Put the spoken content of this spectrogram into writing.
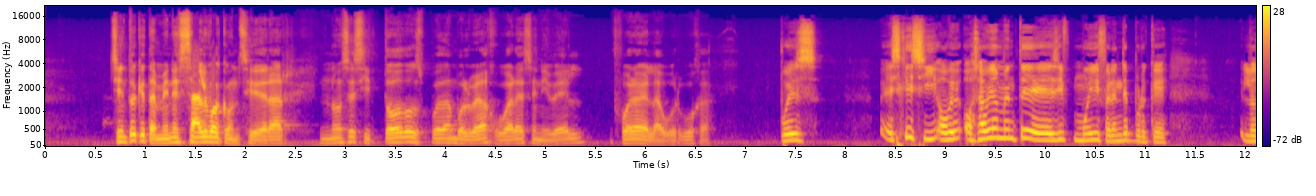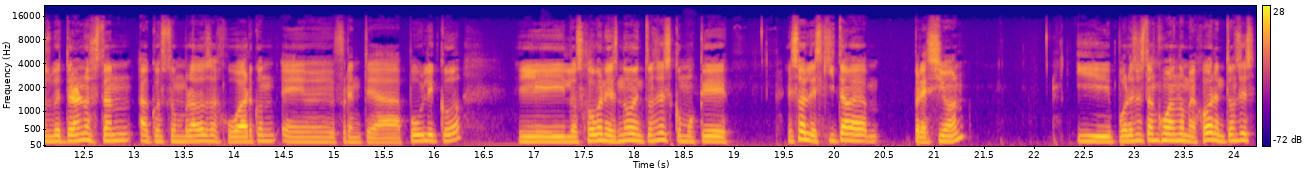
Siento que también es algo a considerar. No sé si todos puedan volver a jugar a ese nivel fuera de la burbuja. Pues es que sí, o sea, obviamente es muy diferente porque los veteranos están acostumbrados a jugar con, eh, frente a público y los jóvenes no, entonces como que eso les quita presión y por eso están jugando mejor, entonces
